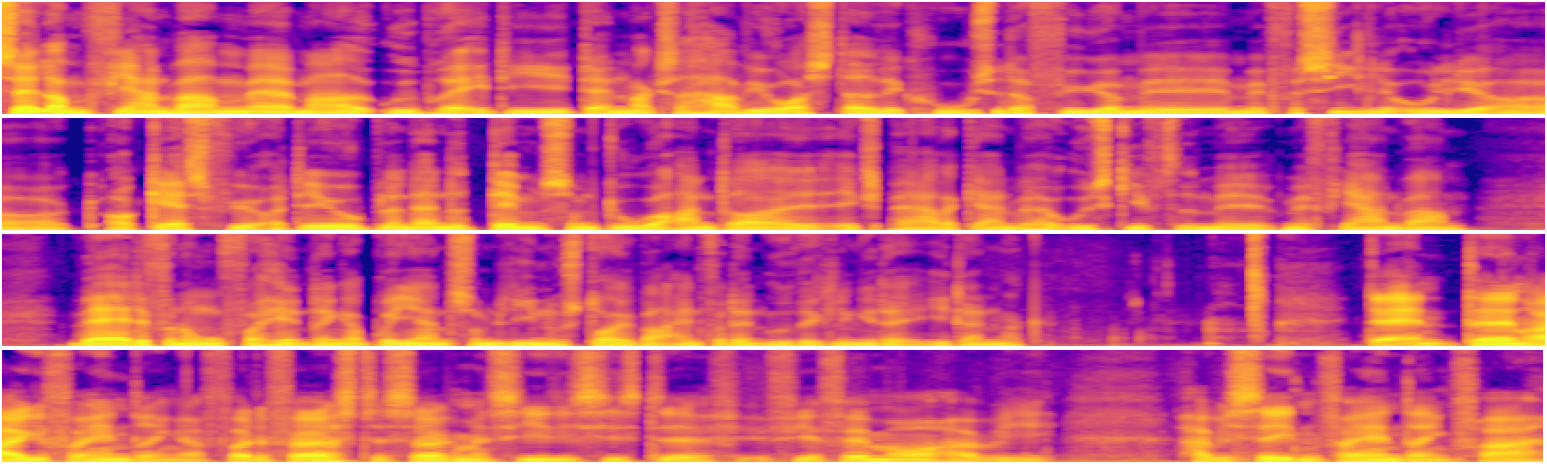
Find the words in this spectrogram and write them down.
Selvom fjernvarmen er meget udbredt i Danmark, så har vi jo også stadigvæk huse, der fyrer med, med fossile olie- og, og gasfyr, og det er jo blandt andet dem, som du og andre øh, eksperter gerne vil have udskiftet med, med fjernvarme. Hvad er det for nogle forhindringer, Brian, som lige nu står i vejen for den udvikling i dag i Danmark? Der er, en, der er en række forhindringer. For det første, så kan man sige, at de sidste 4-5 år har vi, har vi set en forhindring fra,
